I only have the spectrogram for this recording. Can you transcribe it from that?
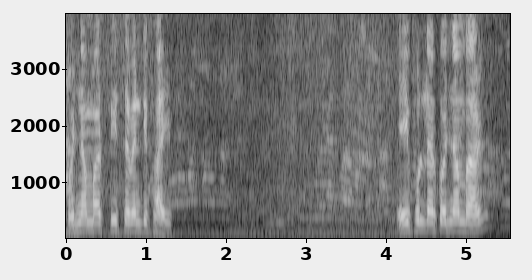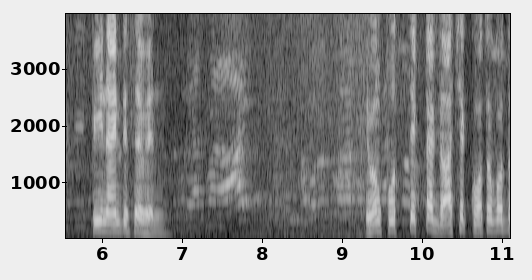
code number P seventy five এই ফুলটার code number P ninety seven এবং প্রত্যেকটা গাছে কত কত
